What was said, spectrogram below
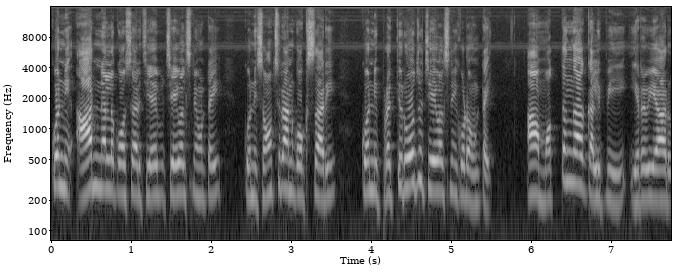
కొన్ని ఆరు నెలలకు ఒకసారి చేయ చేయవలసినవి ఉంటాయి. కొన్ని సంవత్సరానికి ఒకసారి కొన్ని ప్రతిరోజు చేయవలసినవి కూడా ఉంటాయి. ఆ మొత్తంగా కలిపి ఇరవై ఆరు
